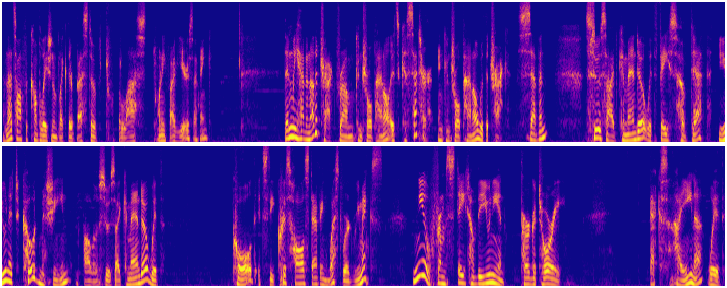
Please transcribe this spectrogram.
And that's off a compilation of like their best of the last 25 years, I think. Then we had another track from Control Panel. It's Cassetter in Control Panel with the track 7. Suicide Commando with Face of Death. Unit Code Machine follows Suicide Commando with Cold. It's the Chris Hall Stabbing Westward remix. New from State of the Union, Purgatory. X Hyena with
